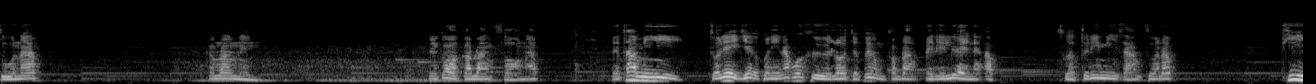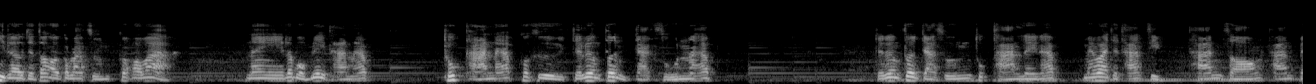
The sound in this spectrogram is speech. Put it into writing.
ศูนย์นะครับกำลังหนึ่งแล้วก็กำลังสองนะครับ แต่ถ้ามีตัวเลขเยอะกว่านี้นะก็คือเราจะเพิ่มกำลังไปเรื่อยๆนะครับ ส่วนตัวนี้มีสามตัวนะครับ ที่เราจะต้องเอากำลังศูนย์ก็เพราะว่าในระบบเลขฐานนะครับ ทุกฐานนะครับก็คือจะเริ่มต้นจากศูนย์นะครับ จะเริ่มต้นจากศูนย์ทุกฐานเลยนะครับ ไม่ว่าจะฐานสิบฐานสองฐานแป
